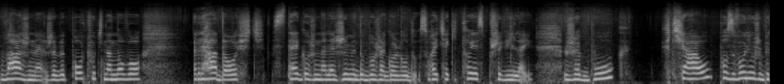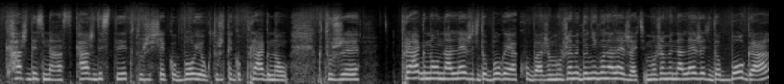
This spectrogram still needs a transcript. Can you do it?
ważne, żeby poczuć na nowo radość z tego, że należymy do Bożego ludu. Słuchajcie, jaki to jest przywilej, że Bóg chciał, pozwolił, żeby każdy z nas, każdy z tych, którzy się go boją, którzy tego pragną, którzy pragną należeć do Boga Jakuba, że możemy do Niego należeć, możemy należeć do Boga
